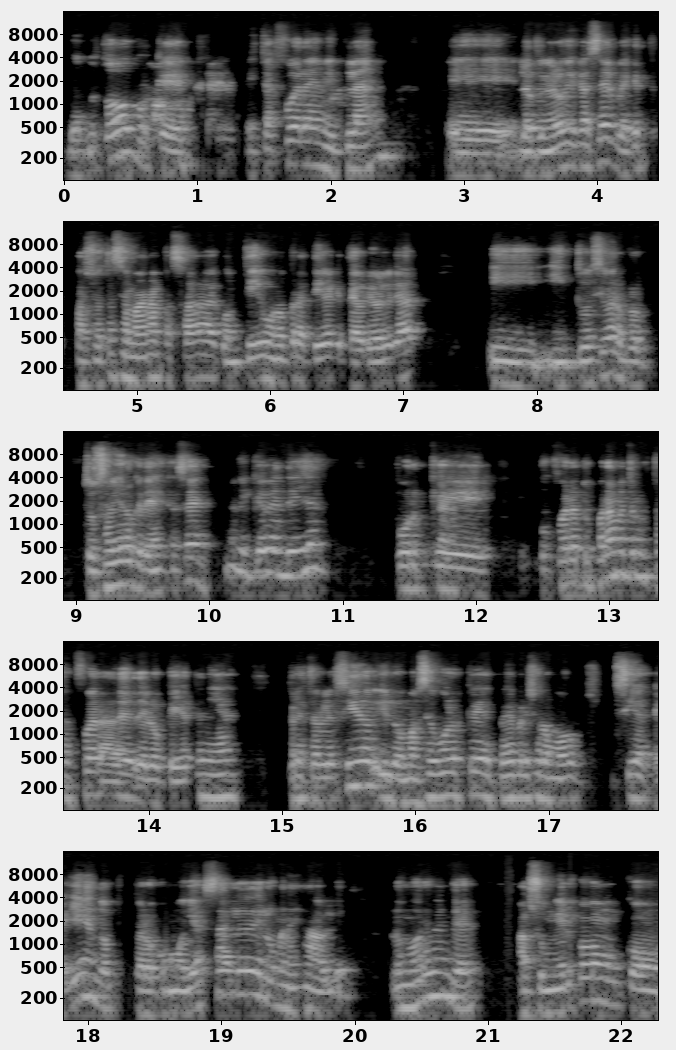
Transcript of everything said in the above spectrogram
yo todo porque está fuera de mi plan. Eh, lo primero que hay que hacer, es que pasó esta semana pasada contigo una operativa que te abrió el GAP y, y tú decías, bueno, pero tú sabías lo que tenías que hacer. No hay que vender ya, porque fuera tus parámetros, están fuera de, de, lo que ya tenías preestablecido y lo más seguro es que después el precio de amor siga cayendo, pero como ya sale de lo manejable, lo mejor es vender, asumir con, con,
